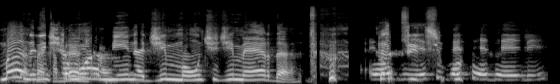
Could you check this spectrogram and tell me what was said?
Mano, da ele chamou a branca? mina de monte de merda. Eu vi esse Tipo- VT dele.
